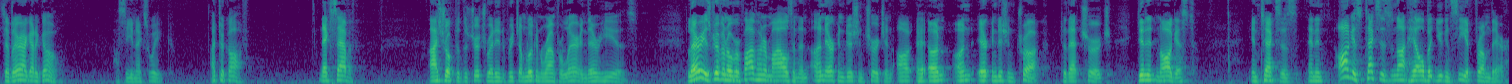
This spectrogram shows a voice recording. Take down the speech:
He said, Larry, I got to go. I'll see you next week. I took off. Next Sabbath, I show up to the church ready to preach. I'm looking around for Larry, and there he is. Larry has driven over 500 miles in an unair conditioned church, an un, unair conditioned truck to that church. Did it in August in Texas. And in August, Texas is not hell, but you can see it from there.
